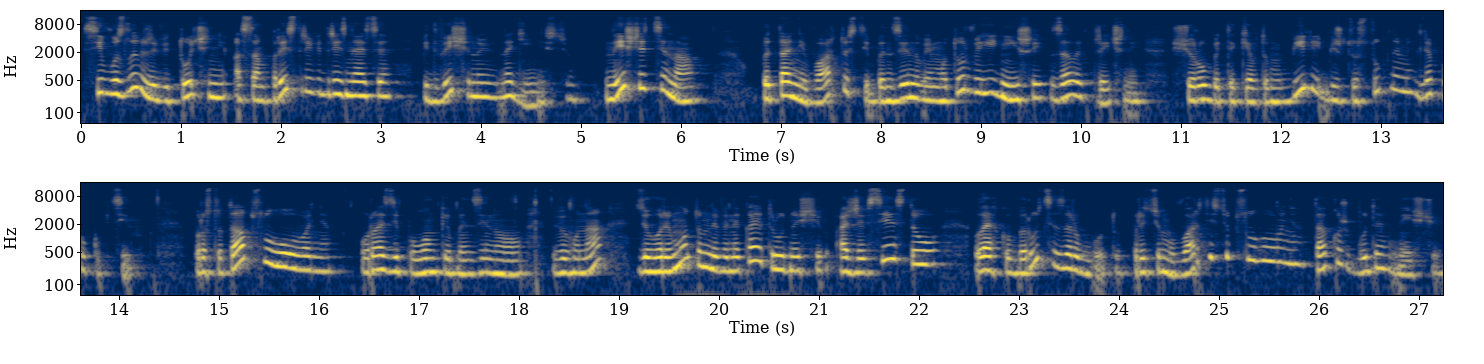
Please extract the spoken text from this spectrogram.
Всі вузли вже відточені, а сам пристрій відрізняється підвищеною надійністю. Нижча ціна. Питанні вартості бензиновий мотор вигідніший за електричний, що робить такі автомобілі більш доступними для покупців. Простота обслуговування. У разі поломки бензинового двигуна з його ремонтом не виникає труднощів, адже всі СТО легко беруться за роботу. При цьому вартість обслуговування також буде нижчою.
